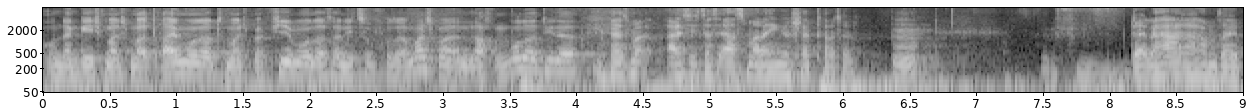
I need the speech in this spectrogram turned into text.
Und dann gehe ich manchmal drei Monate, manchmal vier Monate nicht zum Friseur, manchmal nach einem Monat wieder. Ich weiß mal, als ich das erste Mal dahin geschleppt hatte, Ja. deine Haare haben seit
